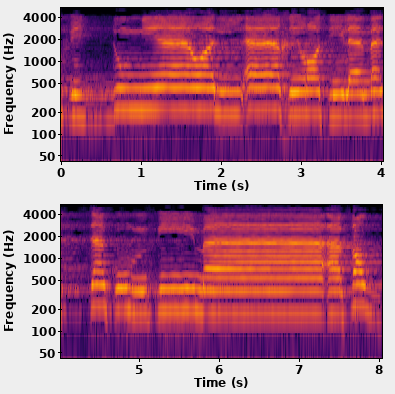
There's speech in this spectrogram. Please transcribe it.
في الدنيا والآخرة لمسكم فيما أفضتم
